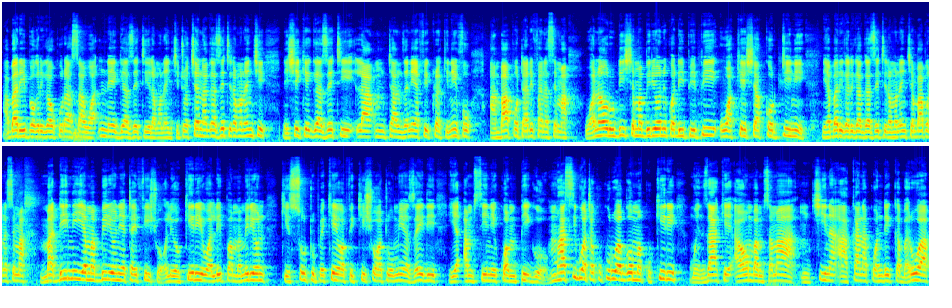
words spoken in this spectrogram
Habari ipo katika ukurasa wa nne gazeti la Mwananchi. Tuachana na gazeti la Mwananchi, nishike gazeti la Mtanzania Fikra Kinifu, ambapo taarifa inasema wanaorudisha mabilioni kwa DPP wakesha kortini. Ni habari katika gazeti la Mwananchi, ambapo inasema madini ya mabilioni yataifishwa, waliokiri walipa mamilioni Kisutu pekee wafikishwa watuhumia zaidi ya hamsini kwa mpigo. Mhasibu atakukuru agoma kukiri, mwenzake aomba msamaha. Mchina akana kuandika barua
